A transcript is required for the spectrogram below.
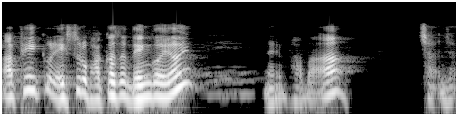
앞에 있걸 X로 바꿔서 낸 거예요? 네, 봐봐. 자, 이제.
